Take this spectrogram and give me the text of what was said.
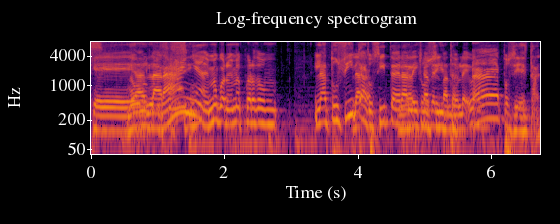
Que No, no, la araña. sí. Yo me acuerdo, yo me acuerdo. La tucita. La tucita era la, hija del bandolero. Ah, pues sí está.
